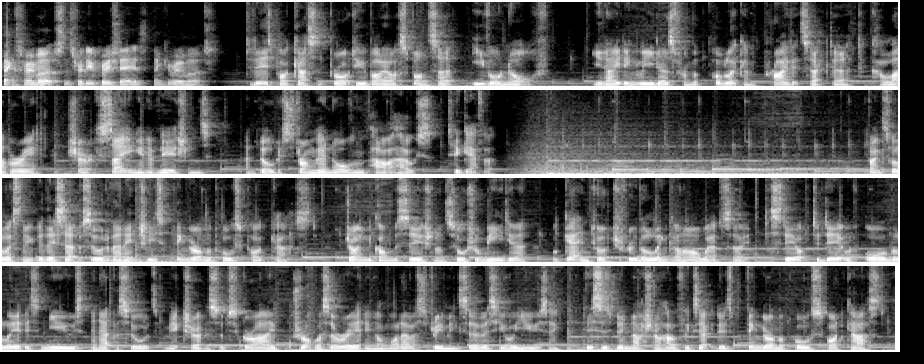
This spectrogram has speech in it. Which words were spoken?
Thanks very much. That's really appreciated. Thank you very much. Today's podcast is brought to you by our sponsor, Evo North uniting leaders from the public and private sector to collaborate, share exciting innovations, and build a stronger Northern powerhouse together. Thanks for listening to this episode of NHE's Finger on the Pulse podcast. Join the conversation on social media or get in touch through the link on our website. To stay up to date with all the latest news and episodes, make sure to subscribe, drop us a rating on whatever streaming service you're using. This has been National Health Executive's Finger on the Pulse podcast.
